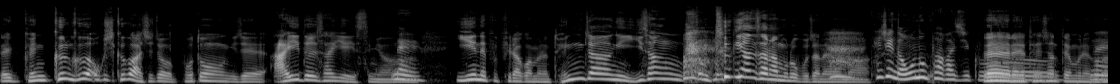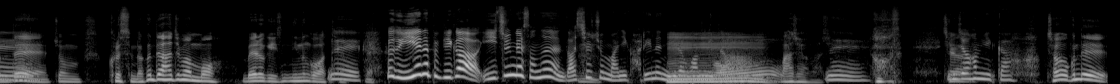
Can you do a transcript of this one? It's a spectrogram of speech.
네, 그, 그, 그 혹시 그거 아시죠? 보통 이제 아이들 사이에 있으면 네. ENFP라고 하면 굉장히 이상 좀 특이한 사람으로 보잖아요. 막. 텐션이 너무 높아가지고. 네네 텐션 때문에 네. 그런데 좀 그렇습니다. 근데 하지만 뭐 매력이 있, 는것 같아요. 네. 그래도 ENFP가 이 중에서는 낯을 음. 좀 많이 가리는 이라고 음. 합니다. 어. 맞아요, 맞아요. 네. 제가- 인정합니까? 저 근데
